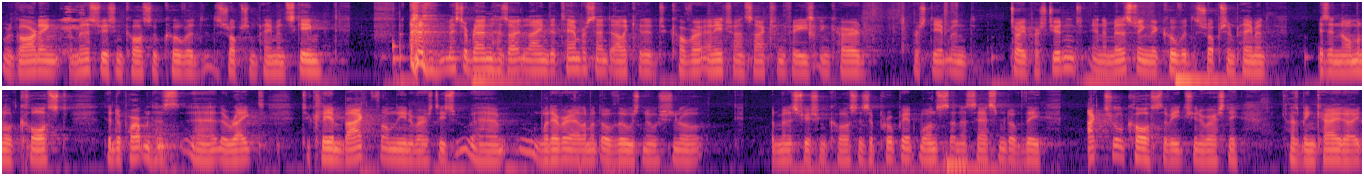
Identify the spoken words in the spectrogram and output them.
regarding administration costs of COVID disruption payment scheme. Mr Brennan has outlined that 10% allocated to cover any transaction fees incurred per statement, sorry, per student in administering the COVID disruption payment is a nominal cost. The department has uh, the right to claim back from the universities um, whatever element of those notional administration costs is appropriate once an assessment of the actual costs of each university has been carried out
